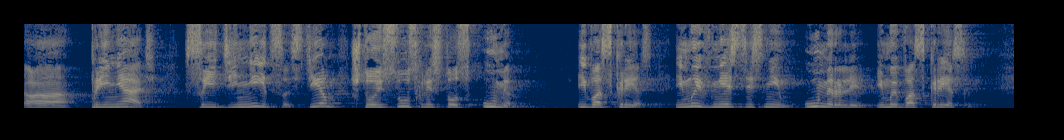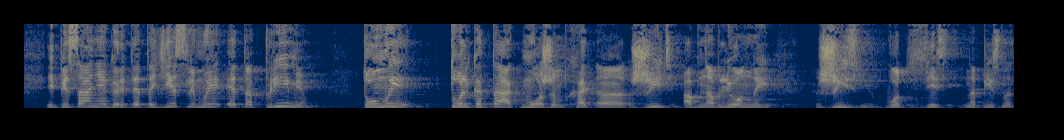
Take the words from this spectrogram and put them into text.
э, принять, соединиться с тем, что Иисус Христос умер – и воскрес. И мы вместе с Ним умерли, и мы воскресли. И Писание говорит, это если мы это примем, то мы только так можем э, жить обновленной жизнью. Вот здесь написано,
